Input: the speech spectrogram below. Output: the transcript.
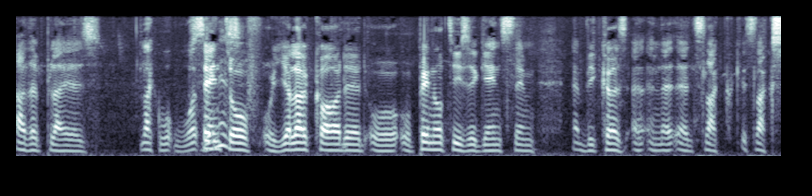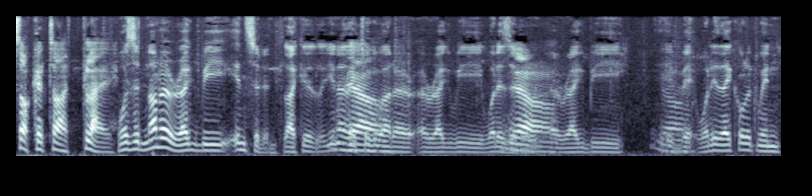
other players like wh- what sent off or yellow carded or, or penalties against them uh, because and, and it's like it's like soccer type play. Was it not a rugby incident? Like you know, they talk about a, a rugby. What is it? Yeah. A, a rugby. Yeah, Event. What do they call it when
